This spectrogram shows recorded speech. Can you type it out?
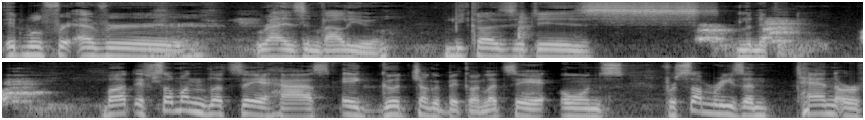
it will forever rise in value because it is limited. But if someone, let's say, has a good chunk of Bitcoin, let's say it owns, for some reason, 10 or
